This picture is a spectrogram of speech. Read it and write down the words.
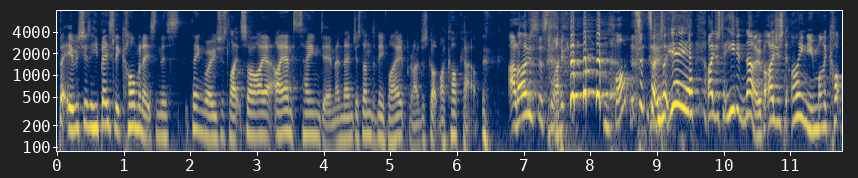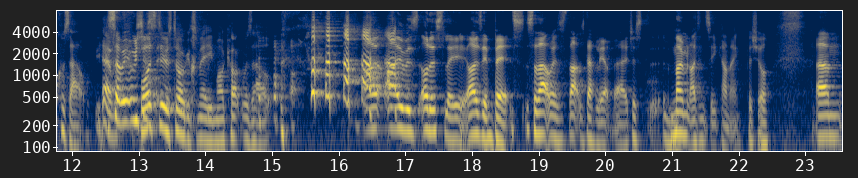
But it was just he basically culminates in this thing where he's just like, so I I entertained him, and then just underneath my apron, I just got my cock out, and I was just like, what? So he was like, yeah, yeah. I just he didn't know, but I just I knew my cock was out. Yeah. So it was Whilst just he was talking to me, my cock was out. I, I was honestly, I was in bits. So that was that was definitely up there. Just a moment I didn't see coming for sure. Um,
